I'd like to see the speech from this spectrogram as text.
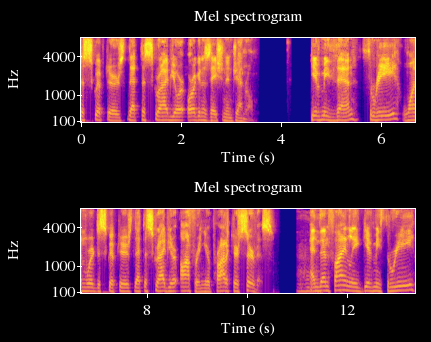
descriptors that describe your organization in general. Give me then three one word descriptors that describe your offering, your product or service. Uh-huh. And then finally, give me three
